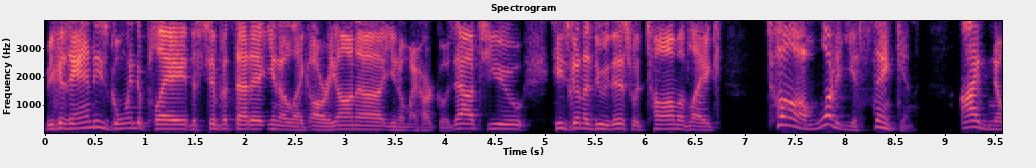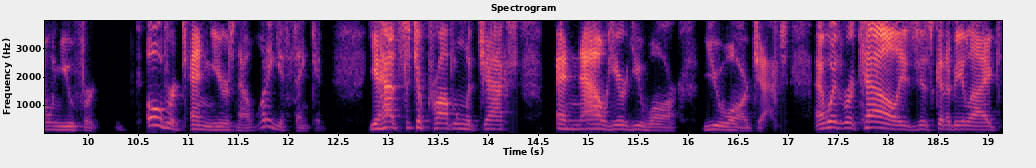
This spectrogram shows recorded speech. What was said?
because Andy's going to play the sympathetic, you know, like Ariana, you know, my heart goes out to you. He's going to do this with Tom of like, Tom, what are you thinking? I've known you for over 10 years now. What are you thinking? You had such a problem with Jax, and now here you are. You are Jax. And with Raquel, he's just going to be like,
